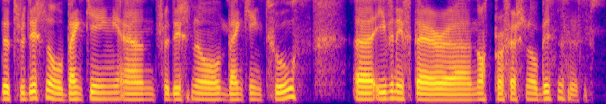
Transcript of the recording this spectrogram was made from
the traditional banking and traditional banking tools, uh, even if they're uh, not professional businesses.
